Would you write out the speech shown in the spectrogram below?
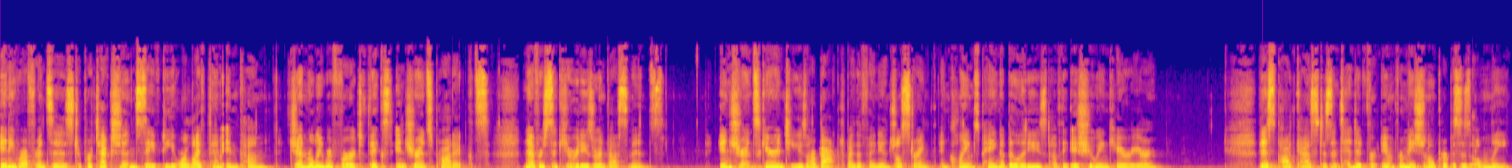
Any references to protection, safety, or lifetime income generally refer to fixed insurance products, never securities or investments. Insurance guarantees are backed by the financial strength and claims paying abilities of the issuing carrier. This podcast is intended for informational purposes only.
